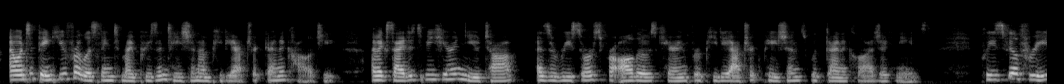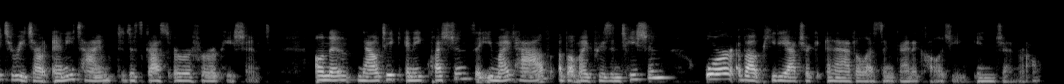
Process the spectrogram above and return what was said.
I want to thank you for listening to my presentation on pediatric gynecology. I'm excited to be here in Utah as a resource for all those caring for pediatric patients with gynecologic needs. Please feel free to reach out anytime to discuss or refer a patient. I'll now take any questions that you might have about my presentation or about pediatric and adolescent gynecology in general.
